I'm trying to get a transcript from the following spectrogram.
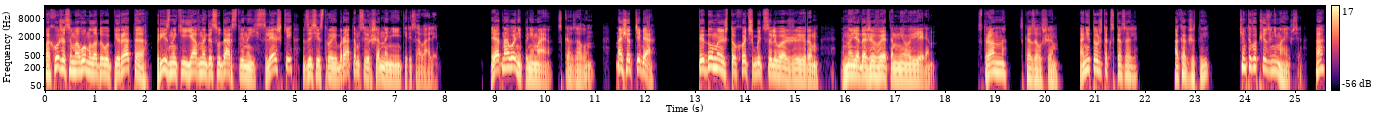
Похоже, самого молодого пирата признаки явно государственной слежки за сестрой и братом совершенно не интересовали. «Я одного не понимаю», — сказал он. «Насчет тебя. Ты думаешь, что хочешь быть сальважиром, но я даже в этом не уверен». «Странно», — сказал Шем. «Они тоже так сказали. А как же ты? Чем ты вообще занимаешься, а,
